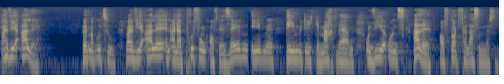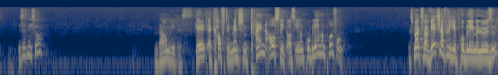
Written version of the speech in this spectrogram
Weil wir alle Hört mal gut zu, weil wir alle in einer Prüfung auf derselben Ebene demütig gemacht werden und wir uns alle auf Gott verlassen müssen. Ist es nicht so? Und darum geht es. Geld erkauft den Menschen keinen Ausweg aus ihren Problemen und Prüfungen. Es mag zwar wirtschaftliche Probleme lösen,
